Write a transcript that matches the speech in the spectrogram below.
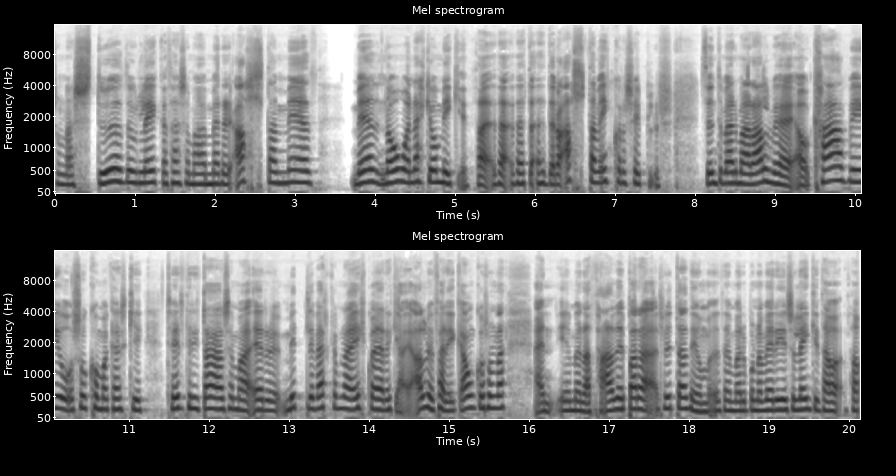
svona stöðugleika það sem að mér er alltaf með með nóg en ekki á mikið. Það, það, þetta, þetta eru alltaf einhverja sveiflur. Stundum er maður alveg á kafi og svo koma kannski tveir, þrý dagar sem eru milli verkefna eitthvað er ekki alveg farið í gang og svona. En ég meina það er bara hluta því. Og þegar maður er búin að vera í þessu lengi þá, þá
